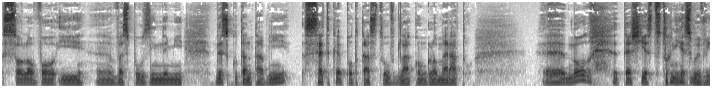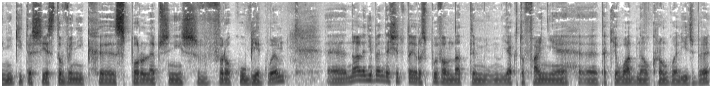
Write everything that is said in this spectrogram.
solowo i wespół z innymi dyskutantami setkę podcastów dla konglomeratu. E, no, też jest to niezły wynik i też jest to wynik e, sporo lepszy niż w roku ubiegłym. E, no, ale nie będę się tutaj rozpływał nad tym, jak to fajnie, takie ładne, okrągłe liczby,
